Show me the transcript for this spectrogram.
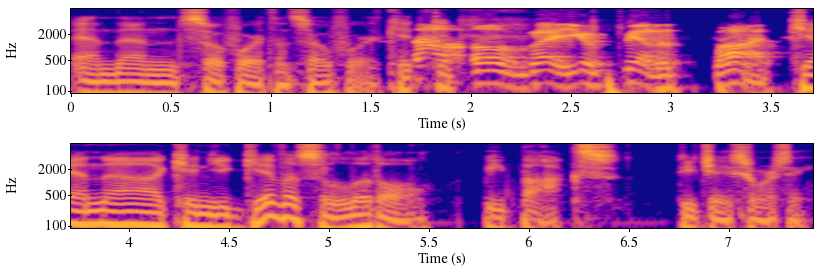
and then so forth and so forth. Can can, Oh, oh right, you put me on the spot. can, uh, can you give us a little beatbox, DJ Sorcey?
